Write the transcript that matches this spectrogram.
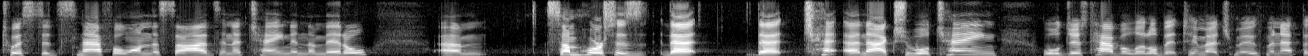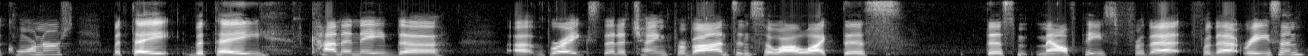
twisted snaffle on the sides and a chain in the middle. Um, some horses that that an actual chain will just have a little bit too much movement at the corners, but they but they kind of need the uh, that a chain provides, and so I like this this mouthpiece for that for that reason.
